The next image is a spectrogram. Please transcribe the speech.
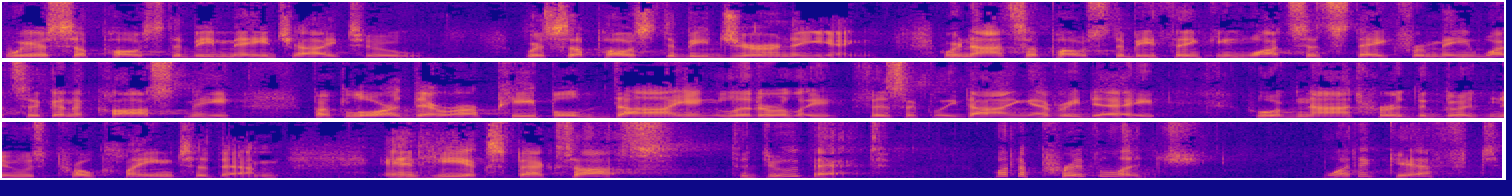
we're supposed to be magi too. We're supposed to be journeying. We're not supposed to be thinking, what's at stake for me? What's it going to cost me? But Lord, there are people dying, literally, physically dying every day who have not heard the good news proclaimed to them, and He expects us to do that. What a privilege! What a gift!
